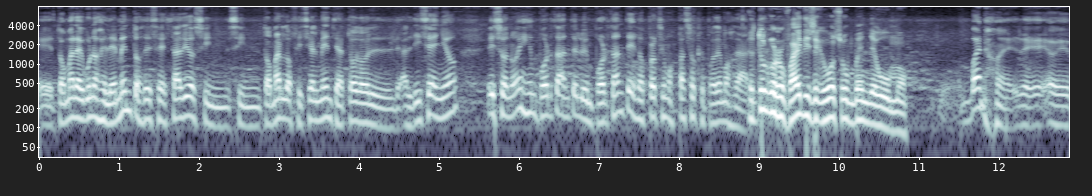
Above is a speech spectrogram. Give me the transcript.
eh, tomar algunos elementos de ese estadio sin, sin tomarlo oficialmente a todo el al diseño. Eso no es importante, lo importante es los próximos pasos que podemos dar. El turco Rufael dice que vos sos un vende humo. Bueno, eh, eh,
